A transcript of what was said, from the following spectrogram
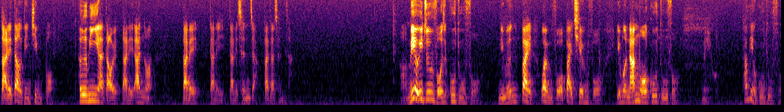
大家斗阵进步，好咪啊，大大家安怎？大家大家大家成长，大家成长。啊，没有一尊佛是孤独佛。你们拜万佛，拜千佛，有没有南无孤独佛？没有，他没有孤独佛，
